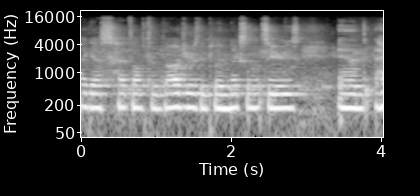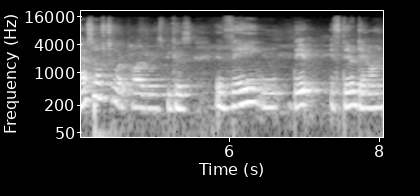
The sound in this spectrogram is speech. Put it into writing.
I guess hats off to the Dodgers. They played an excellent series, and hats off to our Padres because if they they if they're down,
